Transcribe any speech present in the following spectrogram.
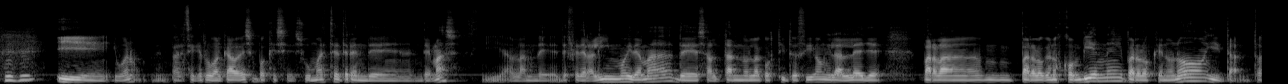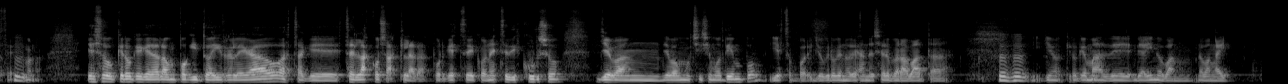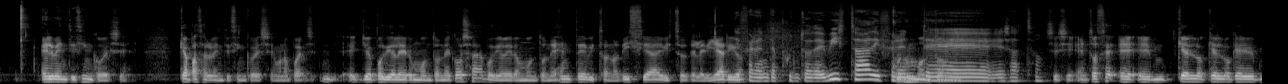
Y, y bueno, parece que Rubalcaba eso, pues que se suma a este tren de, de más. Y hablan de, de federalismo y demás, de saltarnos la constitución y las leyes para, la- para lo que nos conviene y para los que no, no, y tal. Entonces, Mm. bueno, eso creo que quedará un poquito ahí relegado hasta que estén las cosas claras, porque este, con este discurso llevan, llevan muchísimo tiempo y esto pues, yo creo que no dejan de ser bravatas Y yo creo que más de, de ahí no van, no van ahí. El 25S. ¿Qué ha pasado el 25S? Bueno, pues eh, yo he podido leer un montón de cosas, he podido leer a un montón de gente, he visto noticias, he visto telediarios. Diferentes puntos de vista, diferentes... Exacto. Sí, sí. Entonces, eh, eh, ¿qué, es lo, ¿qué es lo que...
